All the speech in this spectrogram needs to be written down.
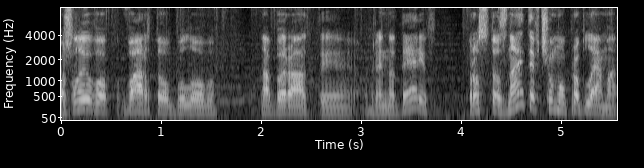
Можливо, варто було набирати гренадерів. Просто знаєте, в чому проблема?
